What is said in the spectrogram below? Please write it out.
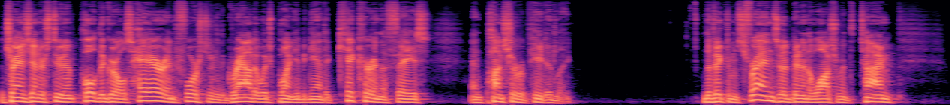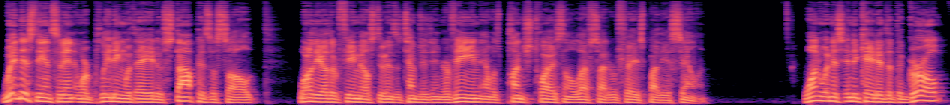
The transgender student pulled the girl's hair and forced her to the ground, at which point he began to kick her in the face and punch her repeatedly. The victim's friends, who had been in the washroom at the time, witnessed the incident and were pleading with A to stop his assault. One of the other female students attempted to intervene and was punched twice on the left side of her face by the assailant. One witness indicated that the girl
